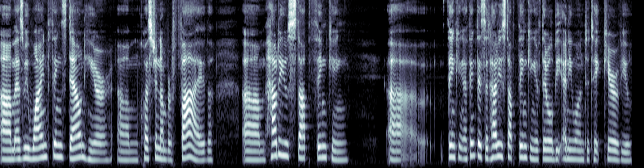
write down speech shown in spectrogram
um, as we wind things down here, um, question number five: um, How do you stop thinking? Uh, thinking i think they said how do you stop thinking if there will be anyone to take care of you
